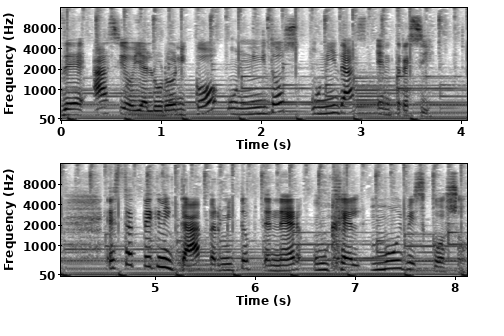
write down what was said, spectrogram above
de ácido hialurónico unidos, unidas entre sí. Esta técnica permite obtener un gel muy viscoso,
